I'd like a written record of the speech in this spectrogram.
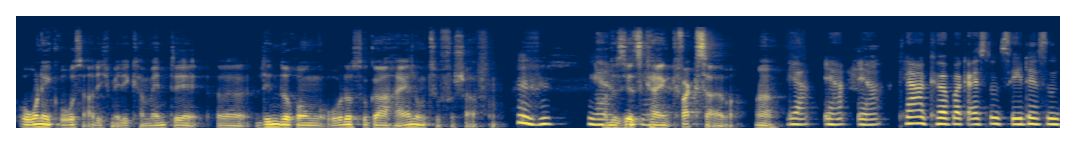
ohne großartig Medikamente äh, Linderung oder sogar Heilung zu verschaffen. Mhm. Ja, und das ist jetzt ja. kein Quacksalber. Ja. ja, ja, ja. Klar, Körper, Geist und Seele ist ein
